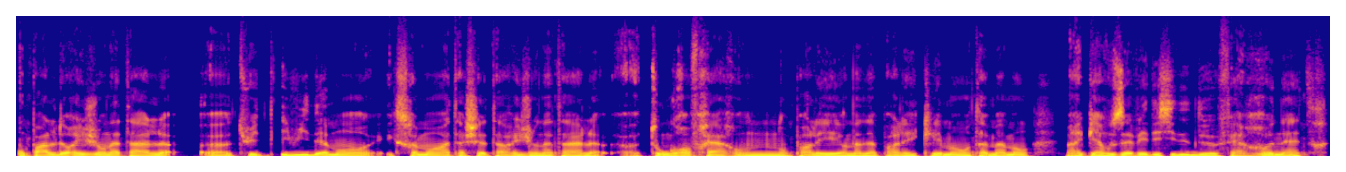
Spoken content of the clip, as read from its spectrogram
on parle de région natale. Euh, tu es évidemment extrêmement attaché à ta région natale. Euh, ton grand frère, on en parlait, on en a parlé Clément, ta maman, Marie-Pierre, vous avez décidé de faire renaître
